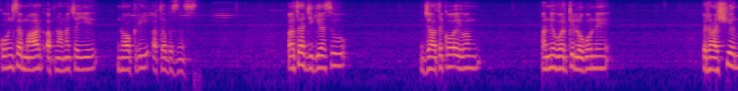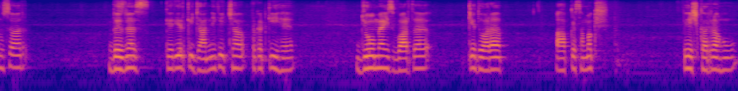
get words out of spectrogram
कौन सा मार्ग अपनाना चाहिए, नौकरी अथवा बिज़नेस अतः जिज्ञासु, जातकों एवं अन्य वर्ग के लोगों ने राशि अनुसार बिज़नेस करियर की जानने की इच्छा प्रकट की है, जो मैं इस वार्ता के द्वारा आपके समक्ष पेश कर रहा हूँ,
